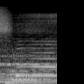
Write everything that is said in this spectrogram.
see.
